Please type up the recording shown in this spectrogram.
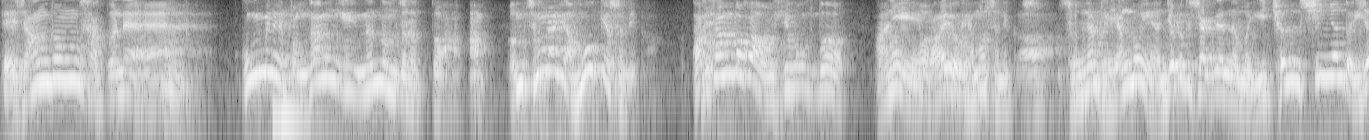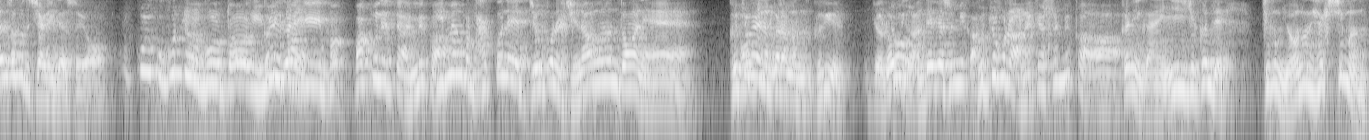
대장동 사건에 국민의 동당에 있는 놈들은 또 아- 아- 엄청나게 안 먹겠습니까? 곽상도가 50억 뭐 아니, 뭐, 봐요. 해먹으니까 성남 대장동이 언제부터 시작됐냐면 2010년도 이전서부터 시작이 됐어요. 그리고 그때 그다 이명박이 박- 박근혜 때 아닙니까? 이명박 박근혜 정권을 지나오는 동안에 그쪽에는. 그러면 그게 저 로비가 안 되겠습니까? 그쪽을 안 했겠습니까? 그러니까 이 지- 근데 지금 요는 핵심은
